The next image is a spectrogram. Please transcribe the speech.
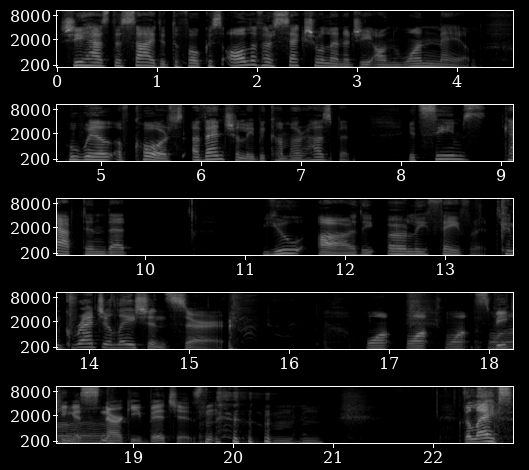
She has decided to focus all of her sexual energy on one male, who will, of course, eventually become her husband. It seems, Captain, that you are the early favorite. Congratulations, sir. Wah, wah, wah, Speaking of snarky bitches. Mhm. the legs.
